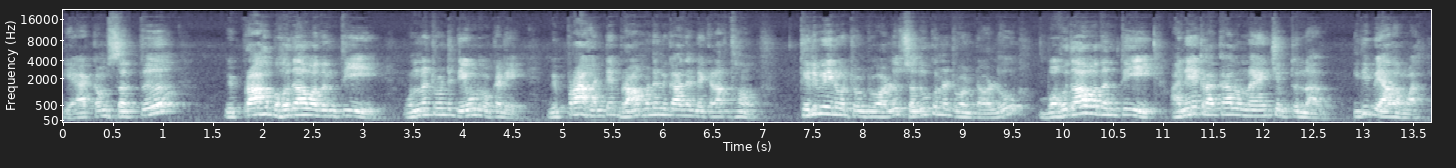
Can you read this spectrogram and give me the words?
ఏకం సత్ విప్రాహ బహుదా వదంతి. ఉన్నటువంటి దేవుడు ఒకడే. విప్రాహ అంటే బ్రాహ్మణుని కాదండి ఇక్కడ అర్థం. తెలివైనటువంటి వాళ్ళు చదువుకున్నటువంటి వాళ్ళు బహుదా వదంతి అనేక రకాలు ఉన్నాయని చెప్తున్నారు. ఇది వేదం వాక్యం.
